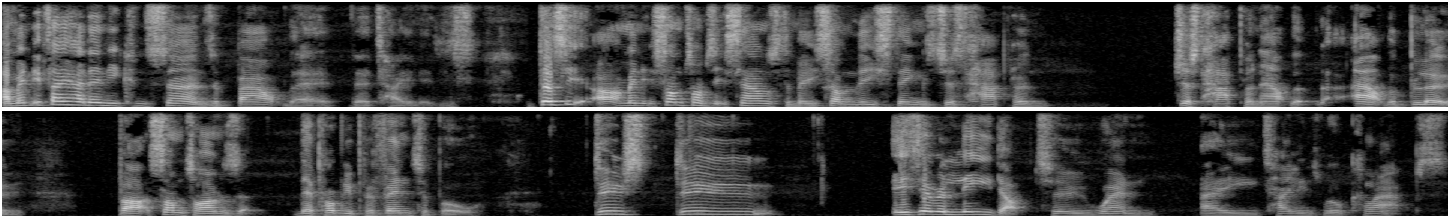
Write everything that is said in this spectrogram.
I mean, if they had any concerns about their, their tailings, does it? I mean, it, sometimes it sounds to me some of these things just happen, just happen out the out the blue, but sometimes they're probably preventable. do do is there a lead up to when a tailings will collapse?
